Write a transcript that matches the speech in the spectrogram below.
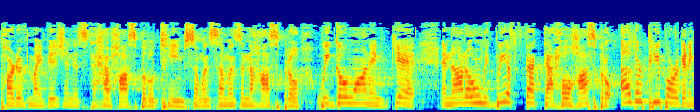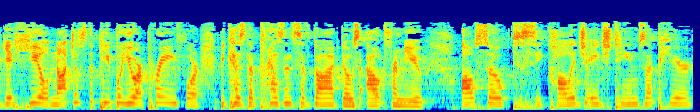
part of my vision is to have hospital teams. So when someone's in the hospital, we go on and get, and not only we affect that whole hospital, other people are going to get healed, not just the people you are praying for, because the presence of God goes out from you. Also to see college age teams up here,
